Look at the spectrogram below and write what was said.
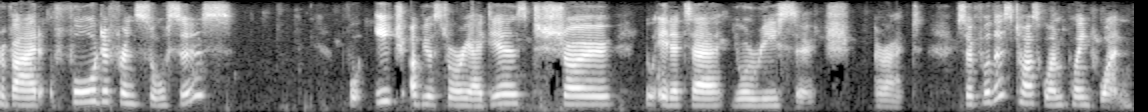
provide four different sources for each of your story ideas to show your editor your research. All right, so for this task 1.1,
